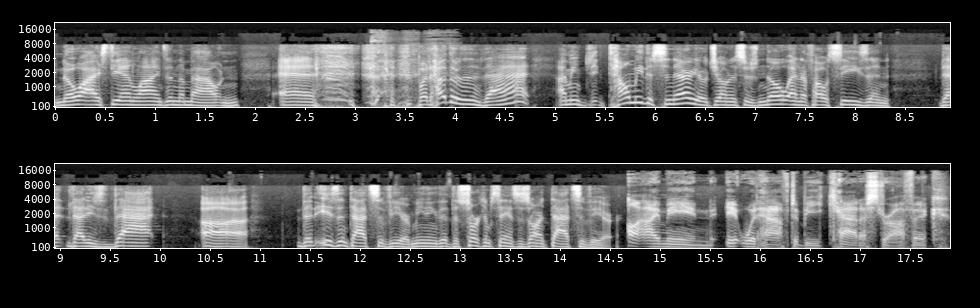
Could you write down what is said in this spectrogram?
no ISDN lines in the mountain. And but other than that, I mean, tell me the scenario, Jonas. There's no NFL season that that is that uh, that isn't that severe, meaning that the circumstances aren't that severe. I mean, it would have to be catastrophic.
